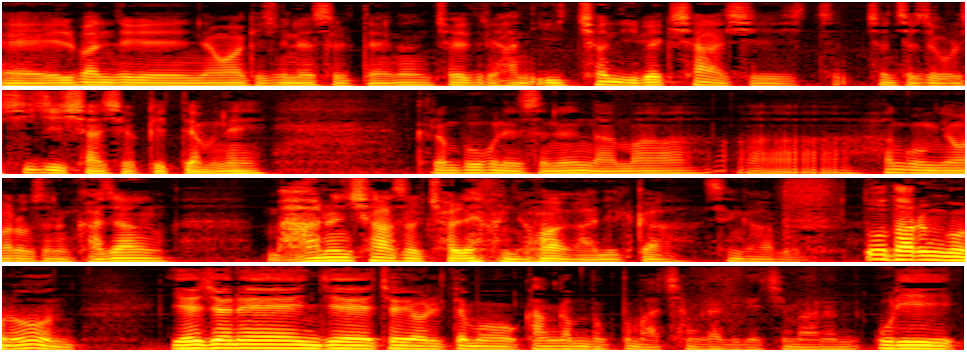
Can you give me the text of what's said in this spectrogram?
예, 일반적인 영화 기준 했을 때는 저희들이 한 2,200 샷이 전체적으로 CG 샷이었기 때문에 그런 부분에서는 아마 아, 한국 영화로서는 가장 많은 샷을 촬영한 영화가 아닐까 생각합니다. 또 다른 거는 예전에 이제 저희 어릴 때 뭐 강 감독도 마찬가지겠지만은 우리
